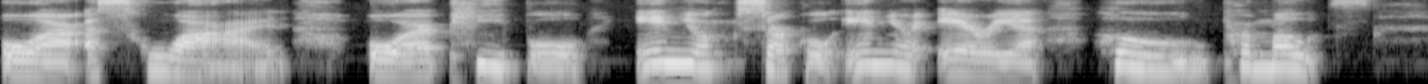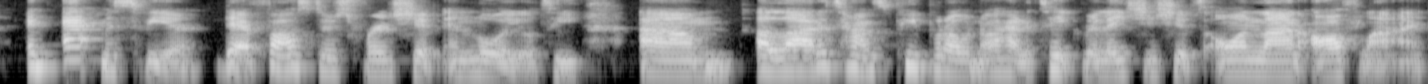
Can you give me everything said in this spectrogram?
or a squad or people in your circle, in your area who promotes an atmosphere that fosters friendship and loyalty. Um, a lot of times people don't know how to take relationships online, offline.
